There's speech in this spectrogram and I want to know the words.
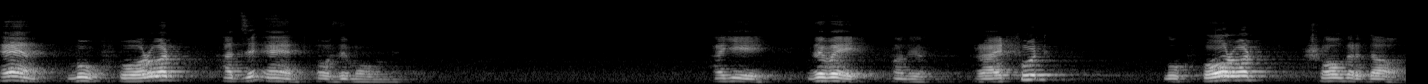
and look forward at the end of the movement. Again, the weight on the right foot, look forward, shoulders down.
